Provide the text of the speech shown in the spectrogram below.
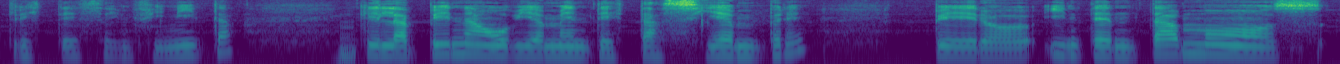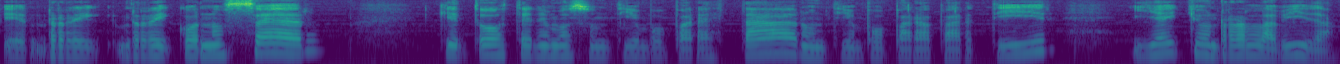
tristeza infinita, que la pena obviamente está siempre, pero intentamos eh, re- reconocer que todos tenemos un tiempo para estar, un tiempo para partir y hay que honrar la vida.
